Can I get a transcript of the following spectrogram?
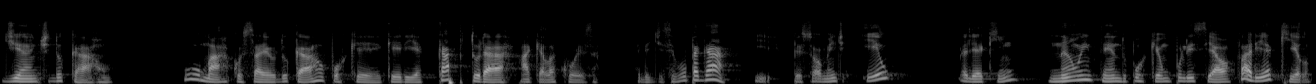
diante do carro. O Marco saiu do carro porque queria capturar aquela coisa. Ele disse: Eu vou pegar. E, pessoalmente, eu, aqui, não entendo por que um policial faria aquilo.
